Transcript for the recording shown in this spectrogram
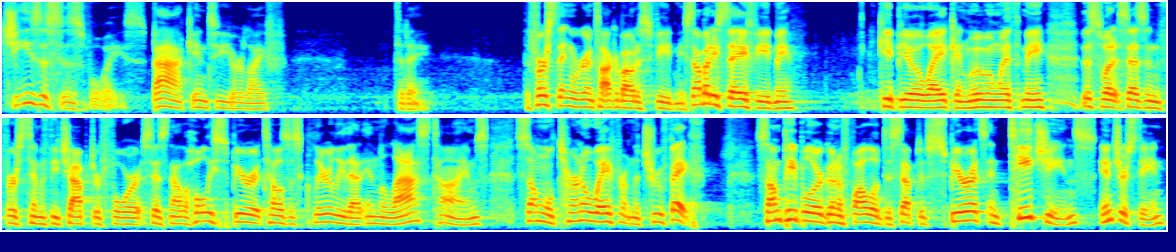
Jesus' voice, back into your life today. The first thing we're going to talk about is feed me. Somebody say, feed me. Keep you awake and moving with me. This is what it says in 1 Timothy chapter 4. It says, Now the Holy Spirit tells us clearly that in the last times, some will turn away from the true faith. Some people are going to follow deceptive spirits and teachings. Interesting.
